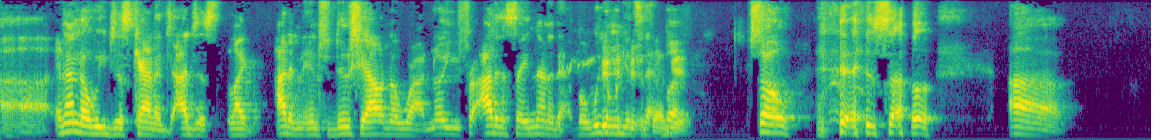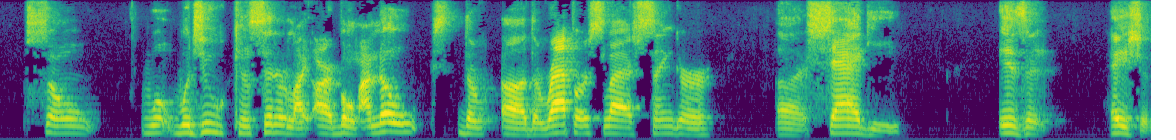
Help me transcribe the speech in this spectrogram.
uh, and I know we just kind of, I just like, I didn't introduce you. I don't know where I know you from. I didn't say none of that, but we're gonna get to that. but so, so, uh, so, what would you consider like? All right, boom. I know the uh, the rapper slash singer uh, Shaggy isn't Haitian.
